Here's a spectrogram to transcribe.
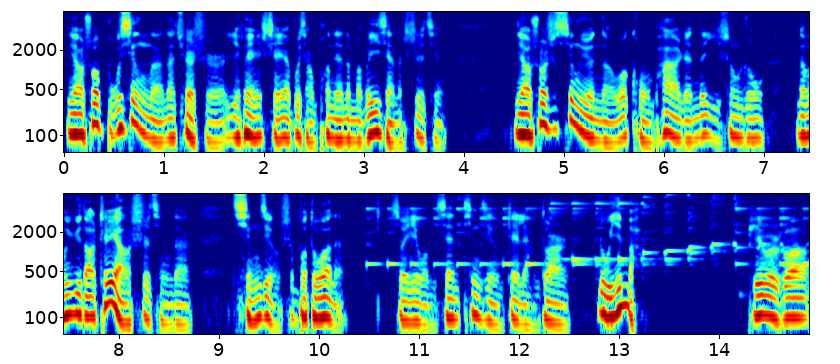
你要说不幸呢，那确实，因为谁也不想碰见那么危险的事情。你要说是幸运呢，我恐怕人的一生中能遇到这样事情的情景是不多的，所以我们先听听这两段录音吧。比如说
